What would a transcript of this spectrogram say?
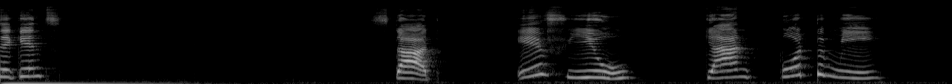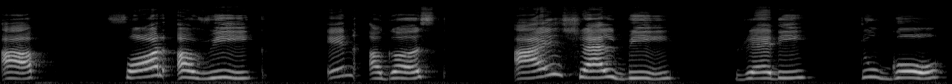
seconds. Start. If you can put me up for a week in August, I shall be ready to go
